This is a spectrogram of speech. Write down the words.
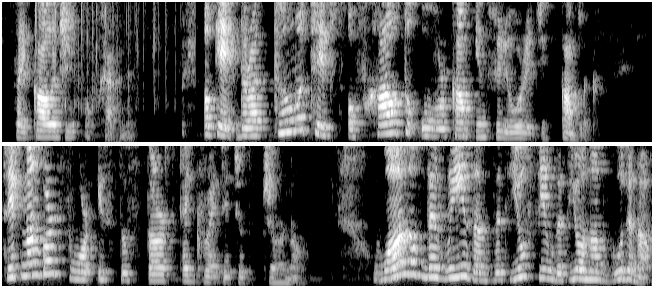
psychology of happiness. Okay, there are two more tips of how to overcome inferiority complex. Tip number four is to start a gratitude journal. One of the reasons that you feel that you're not good enough,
